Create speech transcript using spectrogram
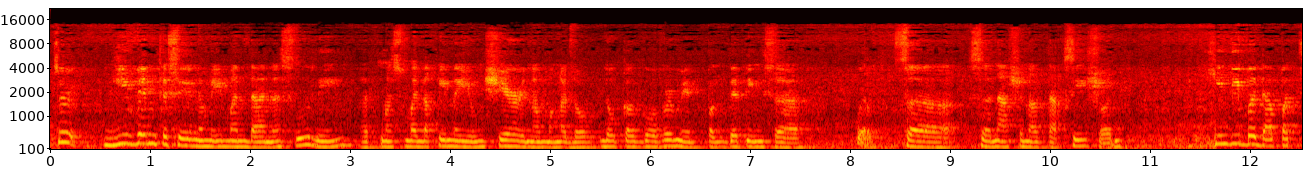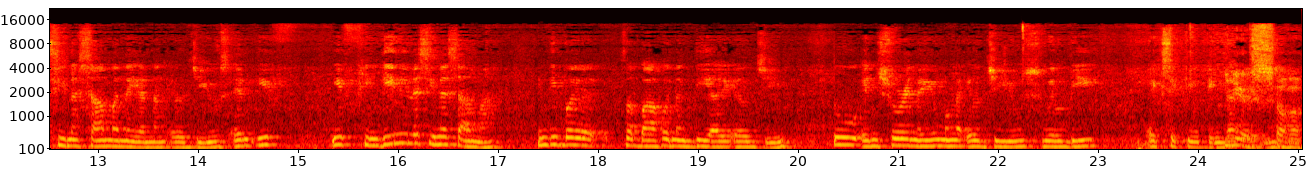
Sir, given kasi na may mandanas ruling at mas malaki na yung share ng mga lo- local government pagdating sa well, sa sa national taxation, hindi ba dapat sinasama na yan ng LGUs? And if if hindi nila sinasama, hindi ba trabaho ng DILG to ensure na yung mga LGUs will be executing that? Yes. Uh,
